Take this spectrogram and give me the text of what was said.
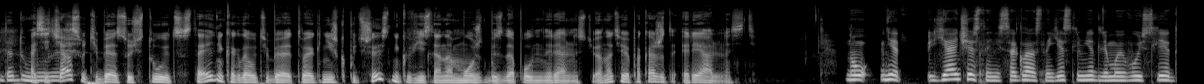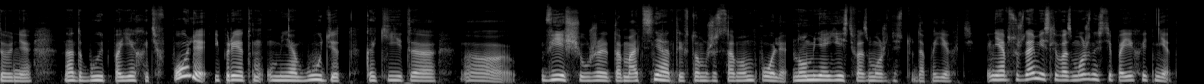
А Додумываешь. сейчас у тебя существует состояние, когда у тебя твоя книжка путешественников, если она может быть с дополненной реальностью, она тебе покажет реальность. Ну, нет, я честно не согласна. Если мне для моего исследования надо будет поехать в поле, и при этом у меня будет какие-то э, вещи уже там отснятые в том же самом поле, но у меня есть возможность туда поехать. Не обсуждаем, если возможности поехать нет.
